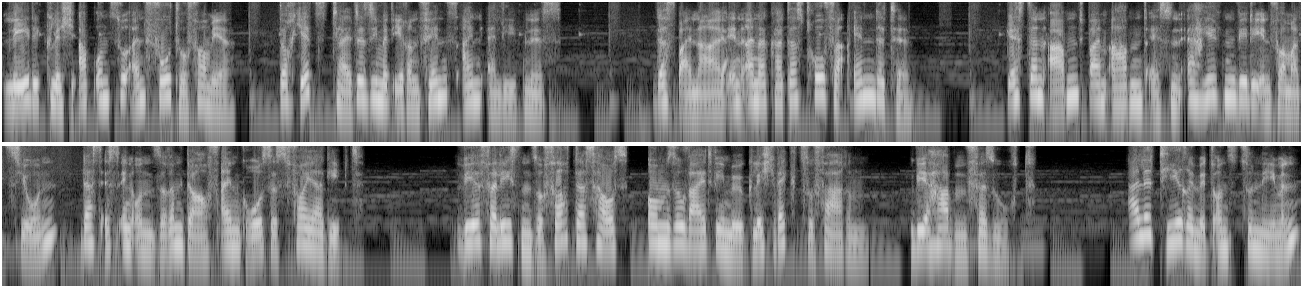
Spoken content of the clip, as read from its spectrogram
Lediglich ab und zu ein Foto von mir. Doch jetzt teilte sie mit ihren Fans ein Erlebnis, das beinahe in einer Katastrophe endete. Gestern Abend beim Abendessen erhielten wir die Information, dass es in unserem Dorf ein großes Feuer gibt. Wir verließen sofort das Haus, um so weit wie möglich wegzufahren. Wir haben versucht, alle Tiere mit uns zu nehmen,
